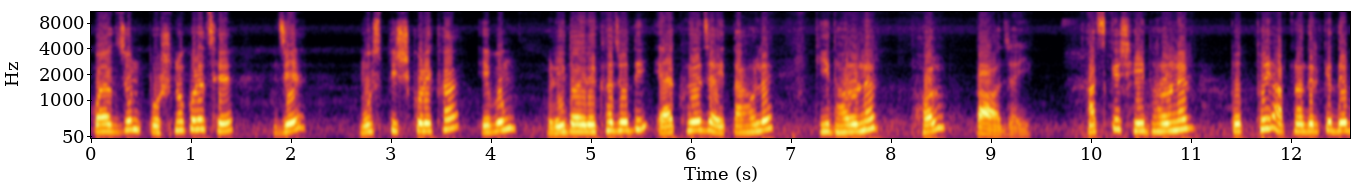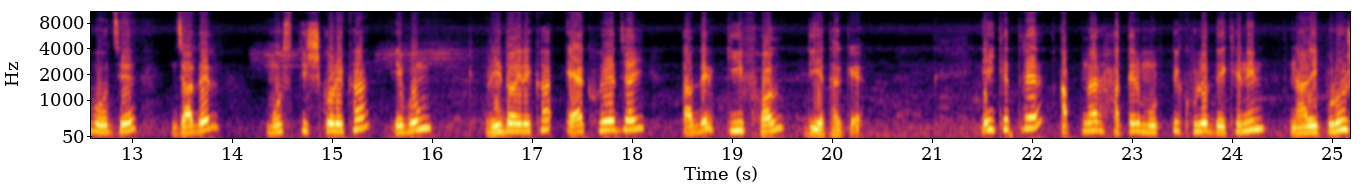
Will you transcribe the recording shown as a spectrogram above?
কয়েকজন প্রশ্ন করেছে যে, মস্তিষ্ক রেখা এবং হৃদয় রেখা যদি এক হয়ে যায়, তাহলে কি ধরনের ফল পাওয়া যায়? আজকে সেই ধরনের তথ্যই আপনাদেরকে দেব যে, যাদের মস্তিষ্ক রেখা এবং হৃদয় রেখা এক হয়ে যায়, তাদের কি ফল দিয়ে থাকে? এই ক্ষেত্রে আপনার হাতের মুঠটি খুলে দেখে নিন, নারী পুরুষ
